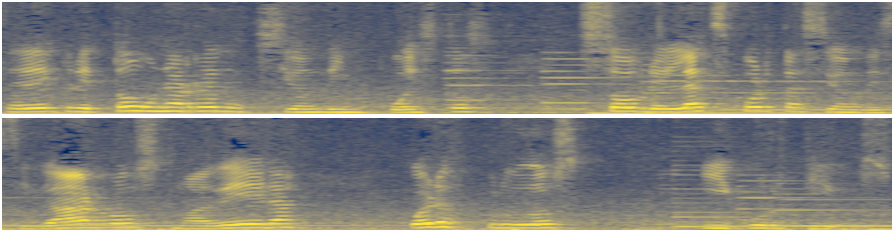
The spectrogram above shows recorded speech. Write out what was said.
Se decretó una reducción de impuestos sobre la exportación de cigarros, madera, cueros crudos y curtidos.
